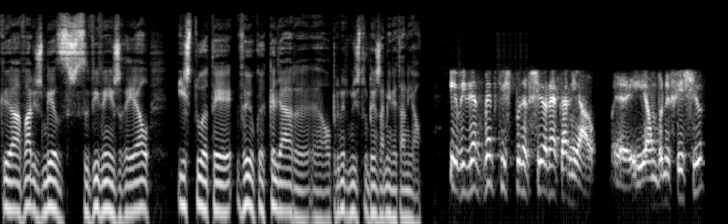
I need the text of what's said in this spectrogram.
que há vários meses se vive em Israel, isto até veio a calhar eh, ao primeiro-ministro Benjamin Netanyahu? Evidentemente que isto beneficia o Netanyahu. Eh, e é um benefício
